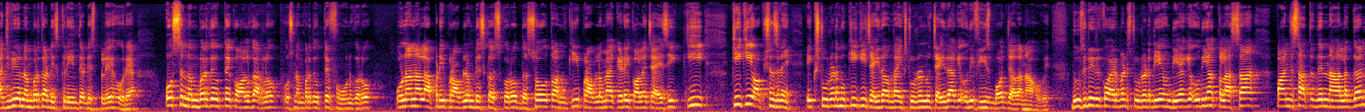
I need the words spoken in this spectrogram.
ਅੱਜ ਵੀ ਉਹ ਨੰਬਰ ਤੁਹਾਡੀ ਸਕਰੀਨ ਤੇ ਡਿਸਪਲੇ ਹੋ ਰਿਹਾ। ਉਸ ਨੰਬਰ ਦੇ ਉੱਤੇ ਕਾਲ ਕਰ ਲਓ, ਉਸ ਨੰਬਰ ਦੇ ਉੱਤੇ ਫੋਨ ਕਰੋ ਉਹਨਾਂ ਨਾਲ ਆਪਣੀ ਪ੍ਰੋਬਲਮ ਡਿਸਕਸ ਕਰੋ, ਦੱਸੋ ਤੁਹਾਨੂੰ ਕੀ ਪ੍ਰੋਬਲਮ ਹੈ, ਕਿਹੜੇ ਕਾਲਜ ਆਏ ਸੀ, ਕੀ ਕੀ ਕੀ ਆਪਸ਼ਨਸ ਨੇ? ਇੱਕ ਸਟੂਡੈਂਟ ਨੂੰ ਕੀ ਕੀ ਚਾਹੀਦਾ ਹੁੰਦਾ? ਇੱਕ ਸਟੂਡੈਂਟ ਨੂੰ ਚਾਹੀਦਾ ਕਿ ਉਹਦੀ ਫੀਸ ਬਹੁਤ ਜ਼ਿਆਦਾ ਨਾ ਹੋਵੇ। ਦੂਸਰੀ ਰਿਕੁਆਇਰਮੈਂਟ ਸਟੂਡੈਂਟ ਦੀ ਇਹ ਹੁੰਦੀ ਹੈ ਕਿ ਉਹਦੀਆਂ ਕਲਾਸਾਂ 5-7 ਦਿਨ ਨਾ ਲੱਗਣ,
